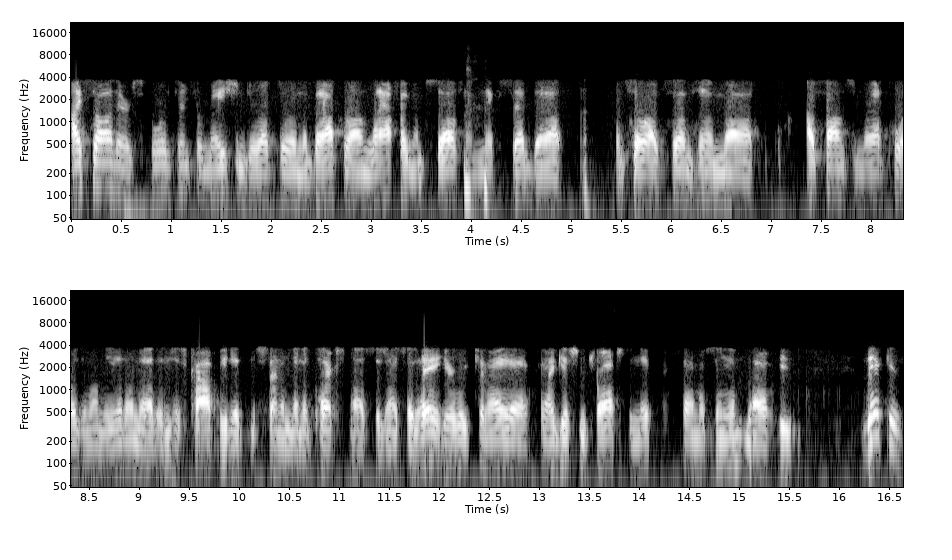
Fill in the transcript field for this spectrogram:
I saw their sports information director in the background laughing himself when Nick said that, and so I sent him. uh I found some rat poison on the internet and just copied it and sent him in a text message. And I said, "Hey, here we can I uh, can I give some traps to Nick next time I see him?" No, he's Nick is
